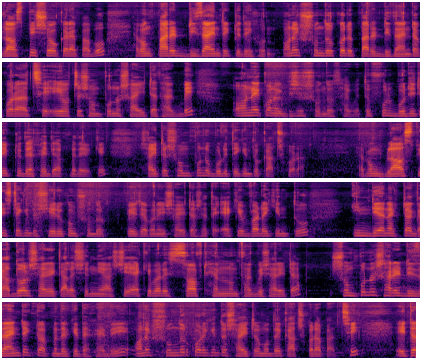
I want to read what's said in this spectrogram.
ব্লাউজ পিস সহকারে পাবো এবং পাড়ের ডিজাইনটা একটু দেখুন। অনেক সুন্দর করে পাড়ের ডিজাইনটা করা আছে। এই হচ্ছে সম্পূর্ণ শাড়িটা থাকবে। অনেক অনেক বেশি সুন্দর থাকবে। তো ফুল বডিটা একটু দেখাই দিই আপনাদেরকে। শাড়িটা সম্পূর্ণ বডিতে কিন্তু কাজ করা। এবং ব্লাউজ পিসটা কিন্তু সেরকম সুন্দর পেয়ে যাবেন এই শাড়িটার সাথে। একেবারে কিন্তু ইন্ডিয়ান একটা গাদোয়াল শাড়ির কালেকশন নিয়ে আসছি। একেবারে সফট হ্যান্ডলুম থাকবে শাড়িটা। সম্পূর্ণ শাড়ির ডিজাইনটা একটু আপনাদেরকে দেখাই দিই। অনেক সুন্দর করে কিন্তু শাড়িটার মধ্যে কাজ করা পাচ্ছি। এটা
